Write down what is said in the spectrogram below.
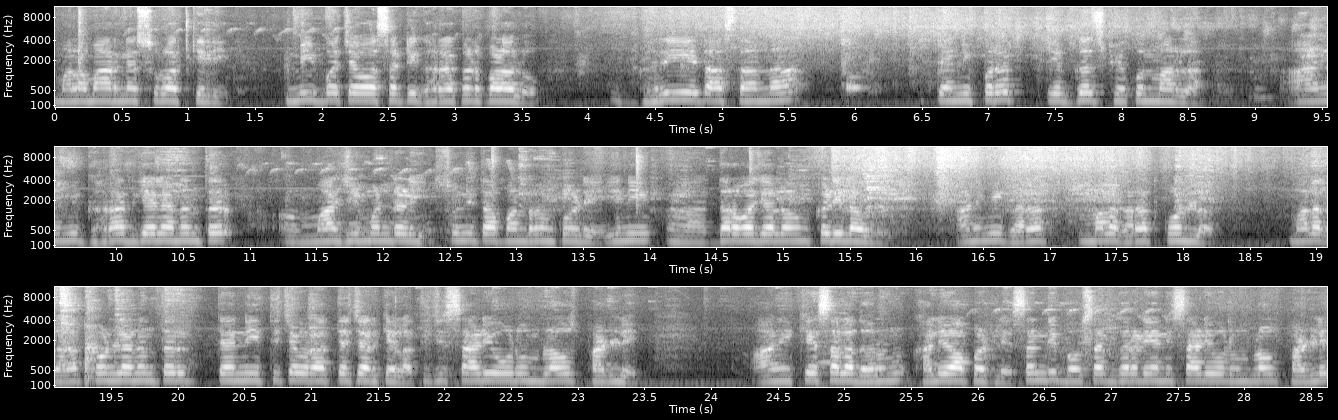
मला मारण्यास सुरुवात केली. मी बचावासाठी घराकडे पळालो. घरी येत असताना त्यांनी परत एक गज फेकून मारला आणि मी घरात गेल्यानंतर माझी मंडळी सुनीता पांडुरंग कोरडे यांनी दरवाजा लावून कडी लावली आणि मी घरात मला घरात कोंडलं. मला घरात कोंडल्यानंतर त्यांनी तिच्यावर अत्याचार केला. तिची साडी ओढून ब्लाऊज फाडले आणि केसाला धरून खाली वापरले. संदीप भाऊसाहेब गरड यांनी साडी ओढून ब्लाऊज फाडले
